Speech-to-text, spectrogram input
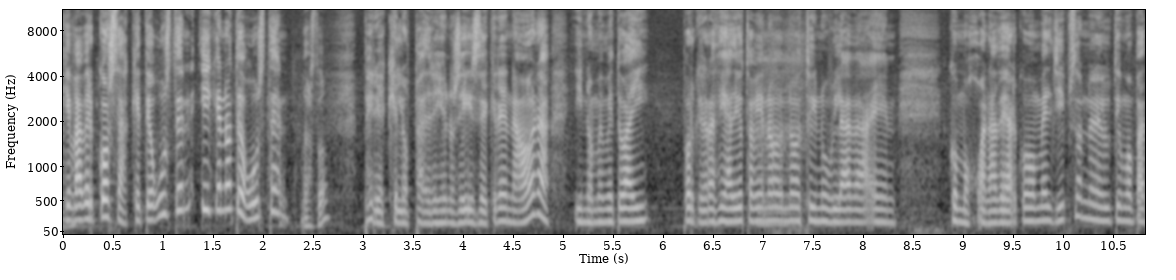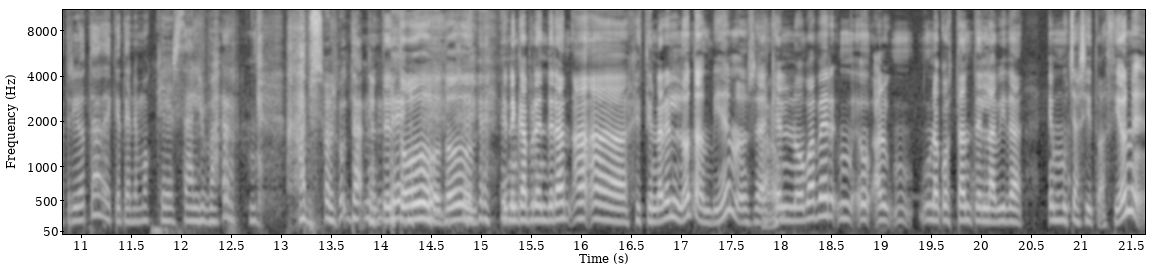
que va a haber cosas que te gusten y que no te gusten. Ya está. Pero es que los padres, yo no sé si se creen ahora y no me meto ahí porque gracias a Dios todavía no, no estoy nublada en como Juana de Arco o Mel Gibson en el último Patriota de que tenemos que salvar absolutamente De todo, todo. Tienen que aprender a, a- a gestionar el no también. O sea, es que el no va a haber mm, al- una constante en la vida en muchas situaciones.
